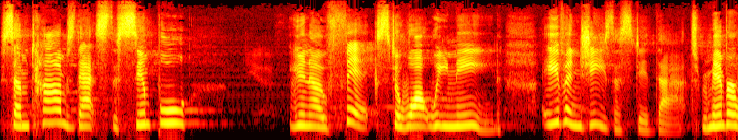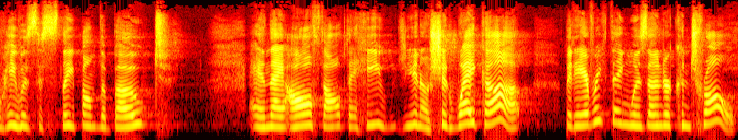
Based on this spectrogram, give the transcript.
Sometimes that's the simple, you know, fix to what we need. Even Jesus did that. Remember, he was asleep on the boat, and they all thought that he, you know, should wake up but everything was under control.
